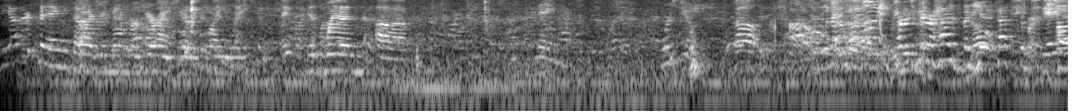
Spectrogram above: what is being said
The other thing that I remember very, very plainly is when, uh, names. Where's Joe? Oh. Her dear husband hit a customer. Oh.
